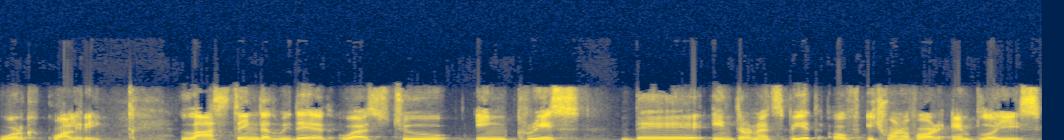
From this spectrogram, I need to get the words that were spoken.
work quality. Last thing that we did was to increase the internet speed of each one of our employees.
